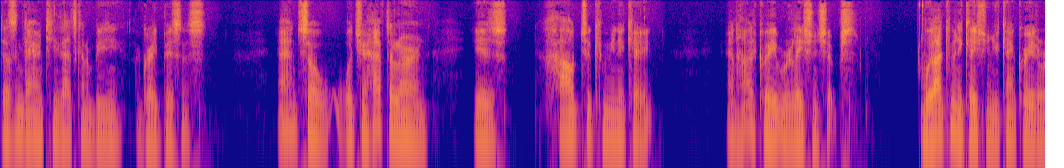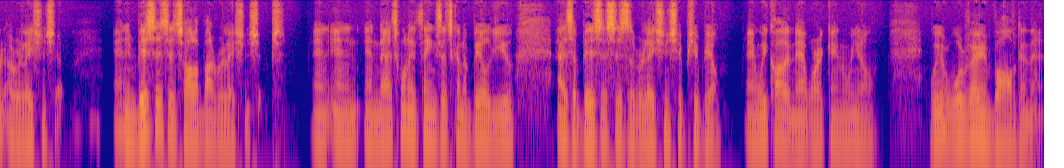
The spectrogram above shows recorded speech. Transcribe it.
Doesn't guarantee that's going to be a great business. And so, what you have to learn is how to communicate and how to create relationships. Without communication, you can't create a, a relationship. And in business, it's all about relationships and and and that's one of the things that's going to build you as a business is the relationships you build. And we call it networking you know. We're we're very involved in that.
